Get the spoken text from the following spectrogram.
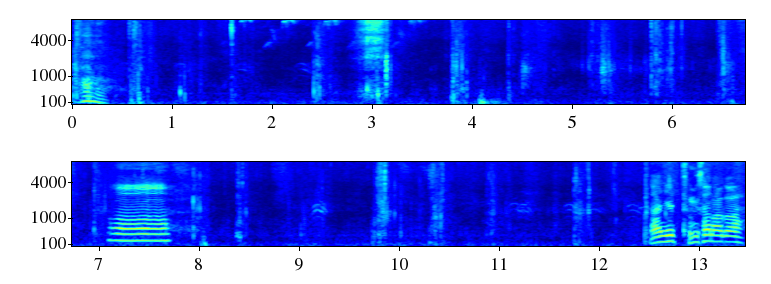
아유. 어. 난이 등산화가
